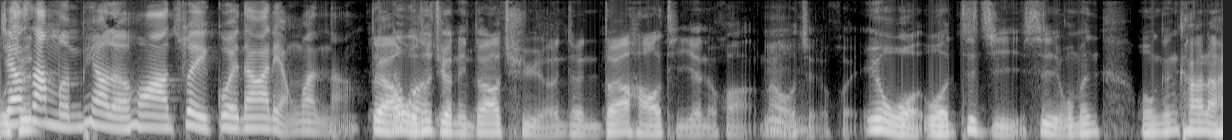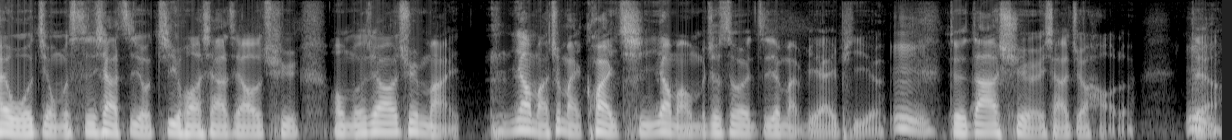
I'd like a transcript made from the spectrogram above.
加上门票的话，最贵大概两万呢。对啊，我就觉得你都要去了，对，你都要好好体验的话，那我觉得会，因为我我自己是我们我们跟卡娜还有我姐，我们私下是有计划下次要去，我们就要去买。要么就买快七，要么我们就是会直接买 VIP 了。嗯，对，大家 share 一下就好了。对啊，嗯、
